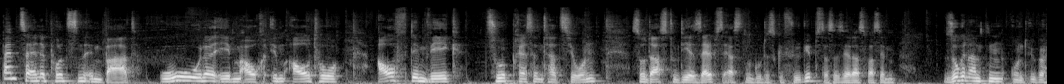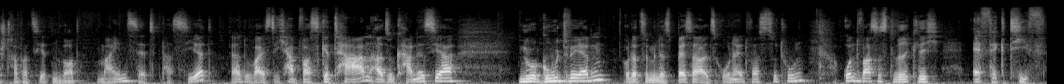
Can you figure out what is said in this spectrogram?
beim Zähneputzen im Bad oder eben auch im Auto auf dem Weg zur Präsentation, sodass du dir selbst erst ein gutes Gefühl gibst. Das ist ja das, was im sogenannten und überstrapazierten Wort Mindset passiert. Ja, du weißt, ich habe was getan, also kann es ja nur gut werden oder zumindest besser als ohne etwas zu tun. Und was ist wirklich effektiv?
